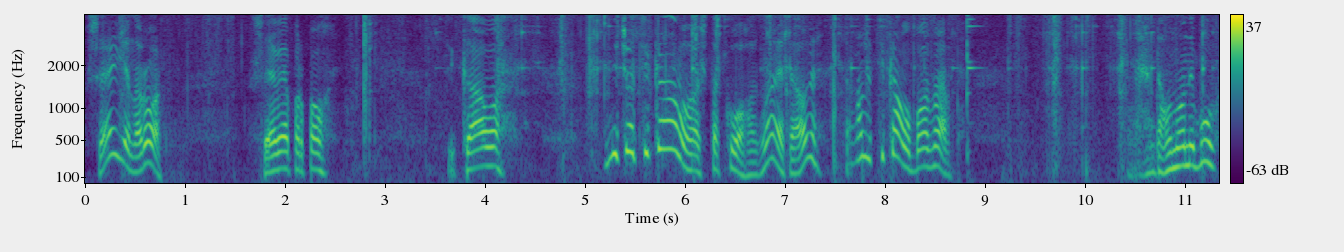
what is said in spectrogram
Ще є народ. Ще випарпав. Цікаво. Нічого цікавого аж такого, знаєте, але, але цікаво, бо азарт. Давно не був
